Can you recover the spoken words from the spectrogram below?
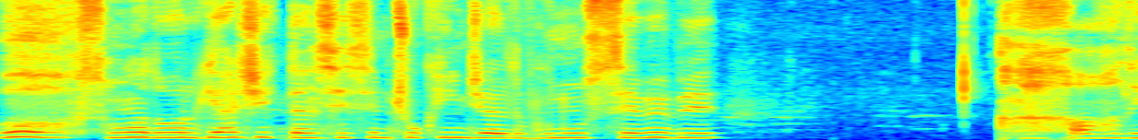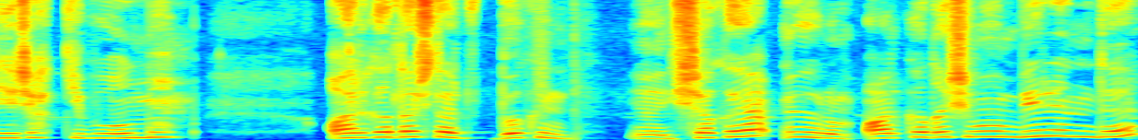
Oh, sona doğru gerçekten sesim çok inceldi. Bunun sebebi Ah, ağlayacak gibi olmam. Arkadaşlar bakın şaka yapmıyorum. Arkadaşımın birinde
